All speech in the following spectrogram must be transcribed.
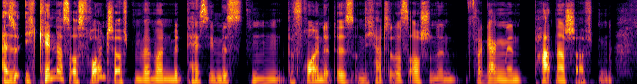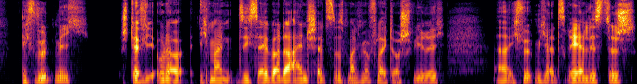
Also ich kenne das aus Freundschaften, wenn man mit Pessimisten befreundet ist und ich hatte das auch schon in vergangenen Partnerschaften. Ich würde mich, Steffi, oder ich meine, sich selber da einschätzen ist manchmal vielleicht auch schwierig. Äh, ich würde mich als realistisch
